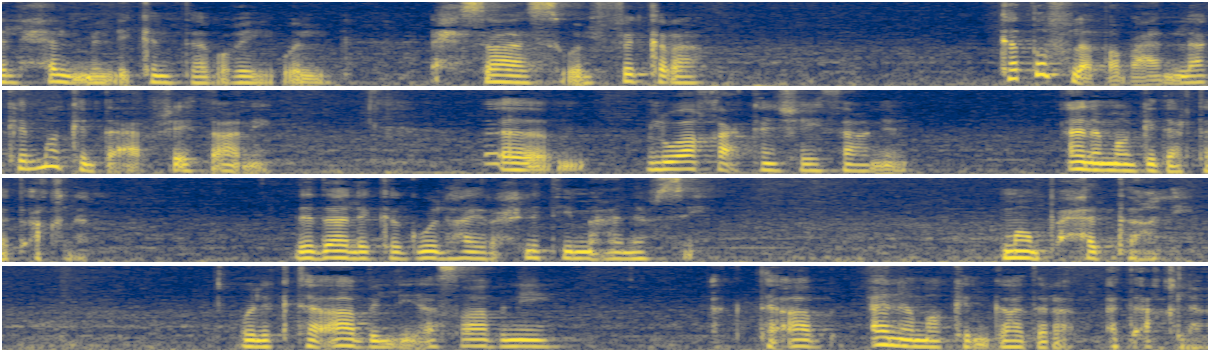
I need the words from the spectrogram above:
الحلم اللي كنت أبغيه والإحساس والفكرة. كطفلة طبعا لكن ما كنت أعرف شيء ثاني. الواقع كان شيء ثاني. أنا ما قدرت أتأقلم. لذلك أقول هاي رحلتي مع نفسي. ما بحد ثاني. والاكتئاب اللي أصابني اكتئاب أنا ما كنت قادرة أتأقلم.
